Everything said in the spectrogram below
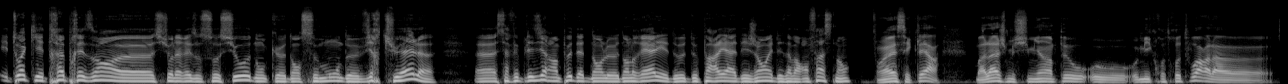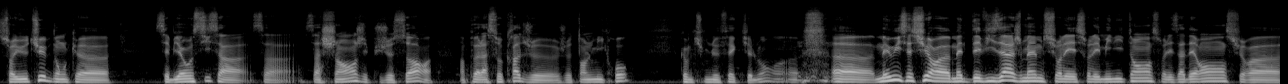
Et toi qui es très présent euh, sur les réseaux sociaux, donc euh, dans ce monde virtuel, ça fait plaisir un peu d'être dans le, dans le réel et de, parler à des gens et de les avoir en face, non? Ouais, c'est clair. Bah là, je me suis mis un peu au, micro-trottoir là, sur YouTube, donc c'est bien aussi, ça, ça, ça, change. Et puis je sors, un peu à la Socrate, je, je tends le micro, comme tu me le fais actuellement. Hein. Euh, mais oui, c'est sûr, euh, mettre des visages même sur les, sur les militants, sur les adhérents, sur, euh,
